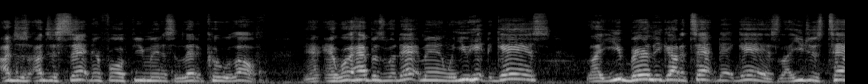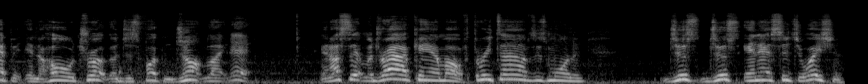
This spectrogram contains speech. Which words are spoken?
I just I just sat there for a few minutes and let it cool off. And, and what happens with that, man, when you hit the gas, like you barely gotta tap that gas. Like you just tap it and the whole truck will just fucking jump like that. And I set my drive cam off three times this morning just just in that situation.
